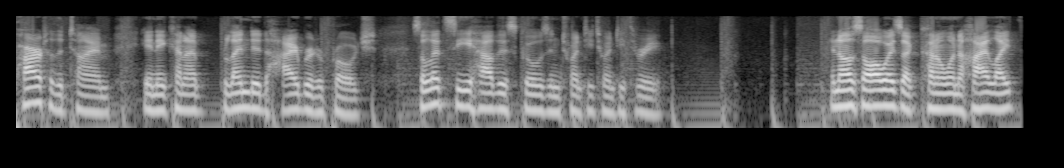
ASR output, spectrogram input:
part of the time in a kind of blended hybrid approach. So let's see how this goes in 2023. And as always, I kind of want to highlight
